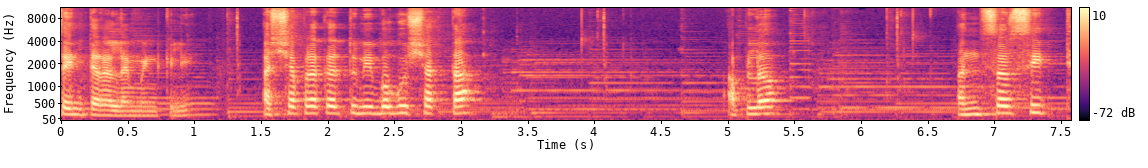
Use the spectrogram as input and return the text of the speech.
सेंटर अलाइनमेंट केली. अशा प्रकारे तुम्ही बघू शकता आपलं आन्सर सीट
